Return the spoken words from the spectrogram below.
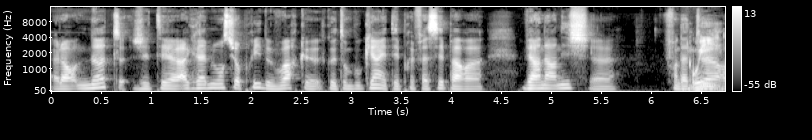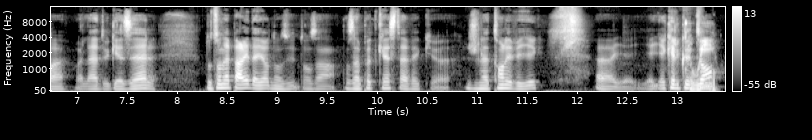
Alors, note, j'étais agréablement surpris de voir que, que, ton bouquin était préfacé par Bernard Nisch, fondateur voilà, de Gazelle dont on a parlé d'ailleurs dans, dans, un, dans, un, podcast avec euh, Jonathan Léveillé euh, il, y a, quelques temps.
